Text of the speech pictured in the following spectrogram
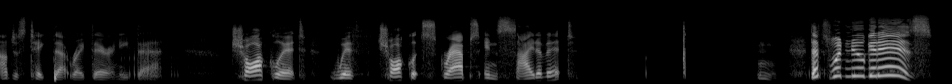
I'll just take that right there and eat that. Chocolate with chocolate scraps inside of it. Mm. That's what nougat is.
